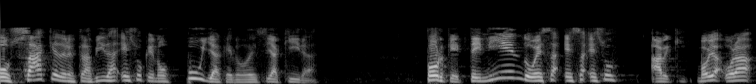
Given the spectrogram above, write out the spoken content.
o saque de nuestras vidas eso que nos puya, que nos decía Kira. Porque teniendo esa, esa, esos, voy a, ahora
